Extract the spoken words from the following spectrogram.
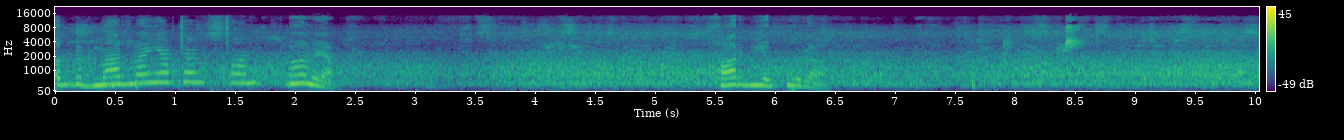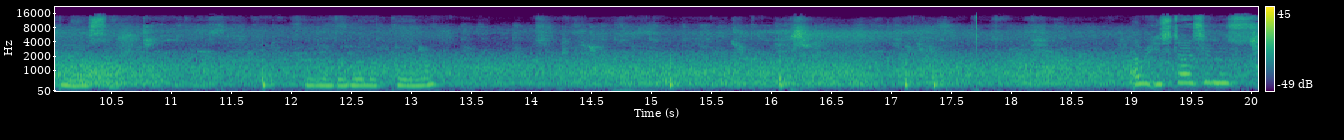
Abi merdiven yapacaksan böyle yap. Harbi yapılır ha. Neyse. Şunu da böyle koyalım. Abi isterseniz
